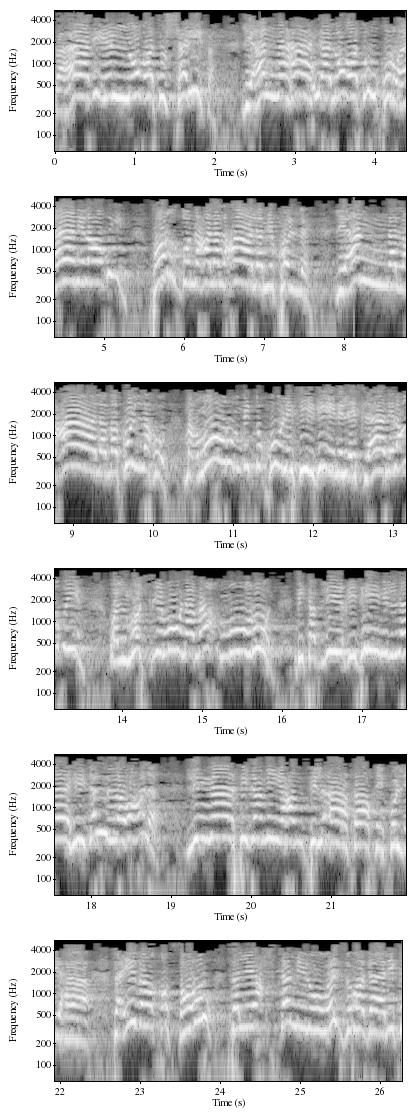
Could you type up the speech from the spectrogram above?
فهذه اللغة الشريفة لأنها هي لغة القرآن العظيم فرض على العالم كله لأن العالم كله مأمور بالدخول في دين الإسلام العظيم والمسلمون مأمورون بتبليغ دين الله جل وعلا للناس جميعا في الآفاق كلها. فإذا قصروا فليحتملوا وزر ذلك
